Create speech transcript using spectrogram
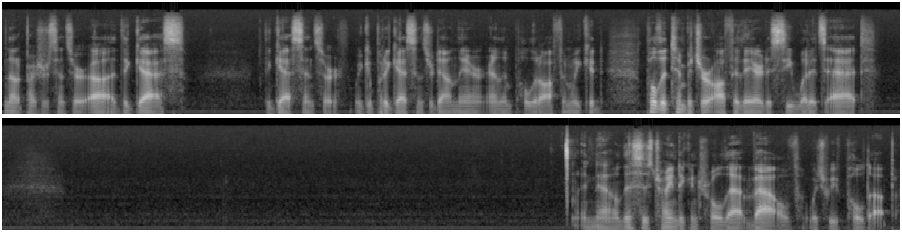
Not a pressure sensor, uh, the gas. The gas sensor. We could put a gas sensor down there and then pull it off, and we could pull the temperature off of there to see what it's at. And now this is trying to control that valve, which we've pulled up.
